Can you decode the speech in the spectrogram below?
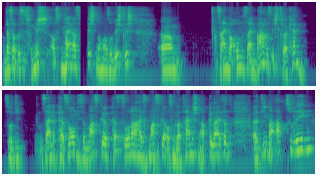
Und deshalb ist es für mich aus meiner Sicht nochmal so wichtig, ähm, sein Warum, sein wahres Ich zu erkennen. So die seine Person, diese Maske, Persona heißt Maske aus dem Lateinischen abgeleitet, äh, die mal abzulegen,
